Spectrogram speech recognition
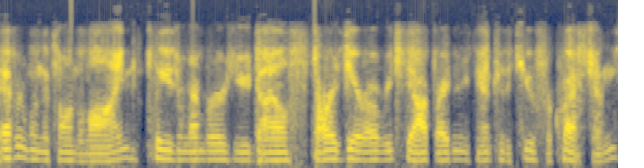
everyone that's on the line. Please remember you dial star zero, reach the operator, and you can enter the queue for questions.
